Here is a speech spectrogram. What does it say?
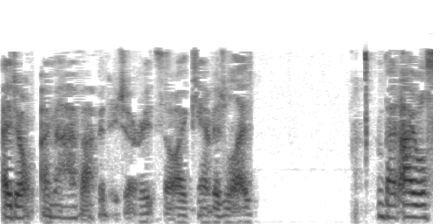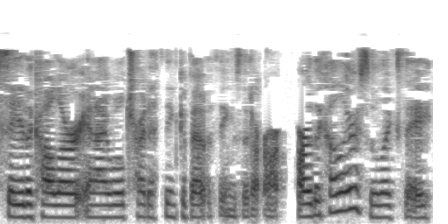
I don't. I have aphantasia, right? So I can't visualize. But I will say the color and I will try to think about things that are are, are the color. So like say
